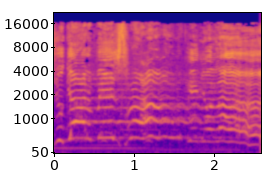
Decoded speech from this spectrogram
You gotta be strong in your love.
